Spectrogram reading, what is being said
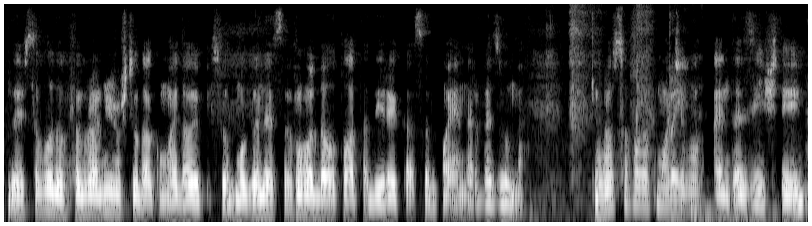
deci să văd în februarie, nici nu știu dacă mai dau episod, mă gândesc să vă dau toată direct ca să nu mai enervez lumea. Vreau să fac acum păi... ceva fantasy, știi?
